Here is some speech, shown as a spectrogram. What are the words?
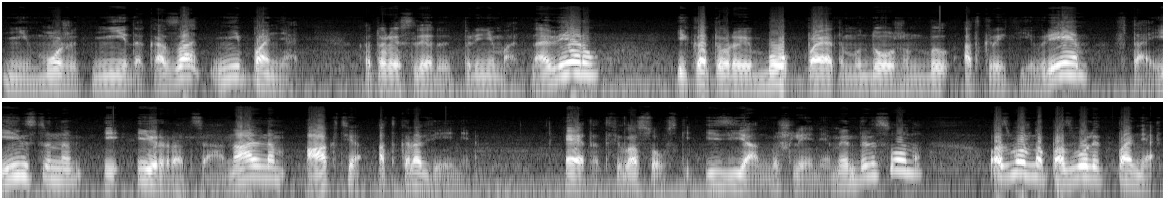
не может ни доказать, ни понять, которые следует принимать на веру, и которые Бог поэтому должен был открыть евреям в таинственном и иррациональном акте откровения. Этот философский изъян мышления Мендельсона, возможно, позволит понять,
